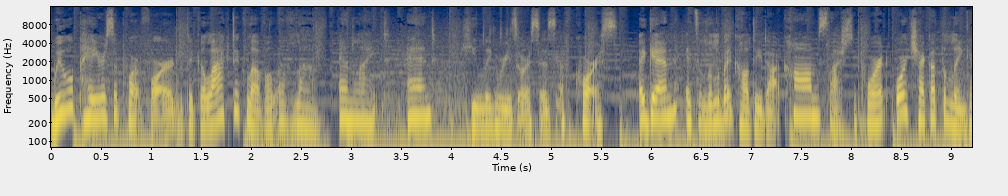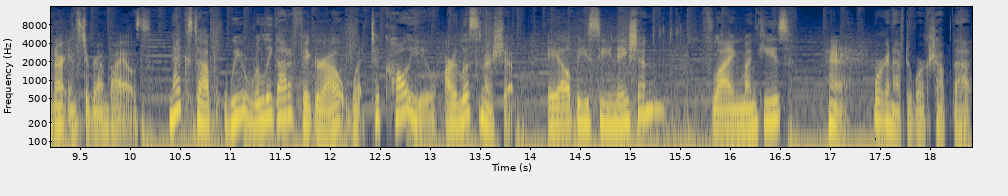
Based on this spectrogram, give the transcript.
We will pay your support forward with a galactic level of love and light and healing resources, of course. Again, it's a littlebitculty.com slash support or check out the link in our Instagram bios. Next up, we really got to figure out what to call you, our listenership. ALBC Nation? Flying Monkeys? We're going to have to workshop that.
